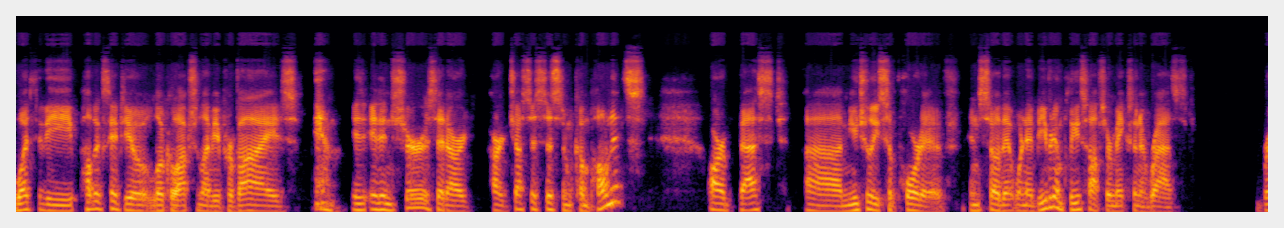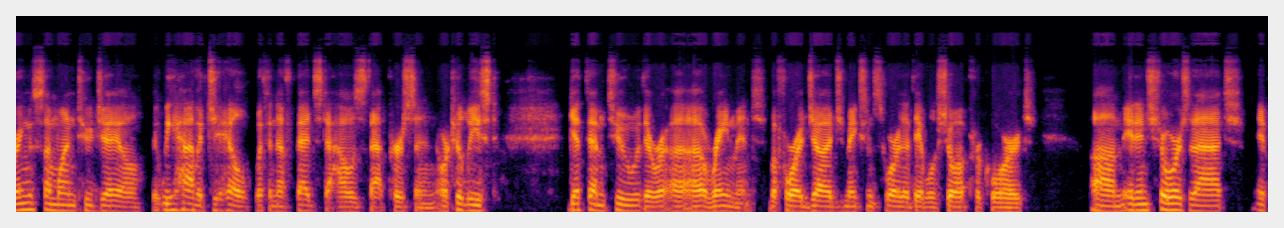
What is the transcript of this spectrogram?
what the public safety local option levy provides, it, it, ensures that our, our justice system components are best uh, mutually supportive. And so that when a Beaverton police officer makes an arrest, brings someone to jail, that we have a jail with enough beds to house that person, or to at least get them to their uh, arraignment before a judge makes them swear that they will show up for court. Um, it ensures that if,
